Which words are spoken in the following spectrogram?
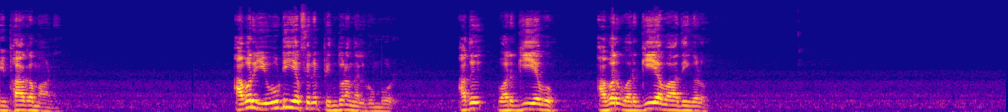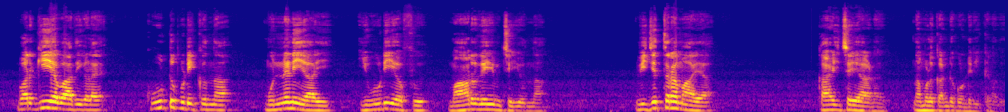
വിഭാഗമാണ്. അവർ യു ഡി എഫിന് പിന്തുണ നൽകുമ്പോൾ അത് വർഗീയവും അവർ വർഗീയവാദികളും വർഗീയവാദികളെ കൂട്ടുപിടിക്കുന്ന മുന്നണിയായി യു ഡി എഫ് മാറുകയും ചെയ്യുന്ന വിചിത്രമായ കാഴ്ചയാണ് നമ്മൾ കണ്ടുകൊണ്ടിരിക്കുന്നത്.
